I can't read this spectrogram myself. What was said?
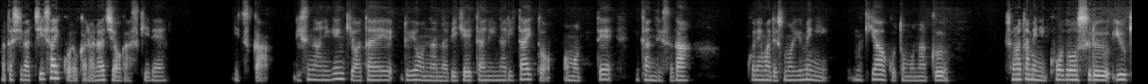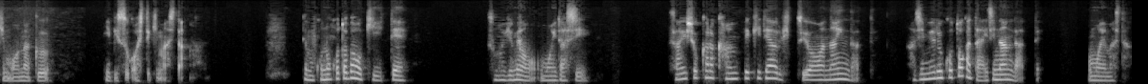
私は小さい頃からラジオが好きで、いつかリスナーに元気を与えるようなナビゲーターになりたいと思っていたんですが、これまでその夢に向き合うこともなく、そのために行動する勇気もなく、日々過ごしてきました。でもこの言葉を聞いて、その夢を思い出し、最初から完璧である必要はないんだって。始めることが大事なんだって。思いました。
